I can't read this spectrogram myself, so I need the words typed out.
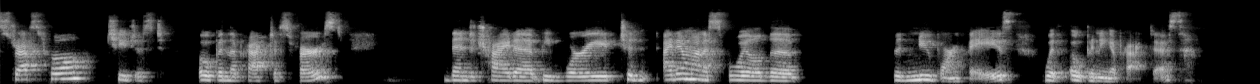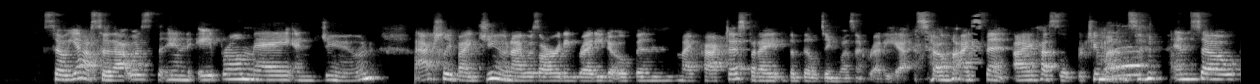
stressful to just open the practice first than to try to be worried to I didn't want to spoil the the newborn phase with opening a practice so yeah so that was in april may and june. Actually by june i was already ready to open my practice but i the building wasn't ready yet. So i spent i hustled for two months. And so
